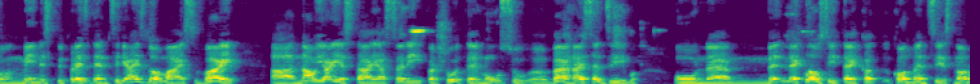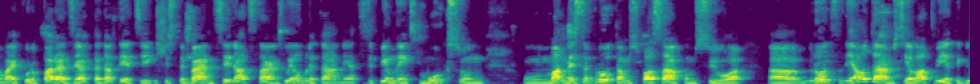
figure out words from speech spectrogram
un ministri prezidents ir aizdomājis, vai uh, nav jāiestājās arī par šo te mūsu bērnu aizsardzību un ne, neklausīt tai konvencijas normai, kura paredz, ja, kad attiecīgi šis bērns ir atstājams Lielbritānijā. Tas ir pilnīgs murgs un, un man nesaprotams pasākums, jo uh, rodas tad jautājums, ja Latvija tik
